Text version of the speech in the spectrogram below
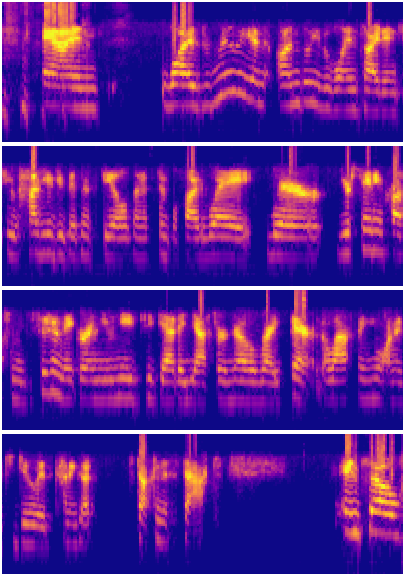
and was really an unbelievable insight into how do you do business deals in a simplified way where you're standing across from a decision maker and you need to get a yes or no right there. The last thing you wanted to do is kind of get stuck in a stack and so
